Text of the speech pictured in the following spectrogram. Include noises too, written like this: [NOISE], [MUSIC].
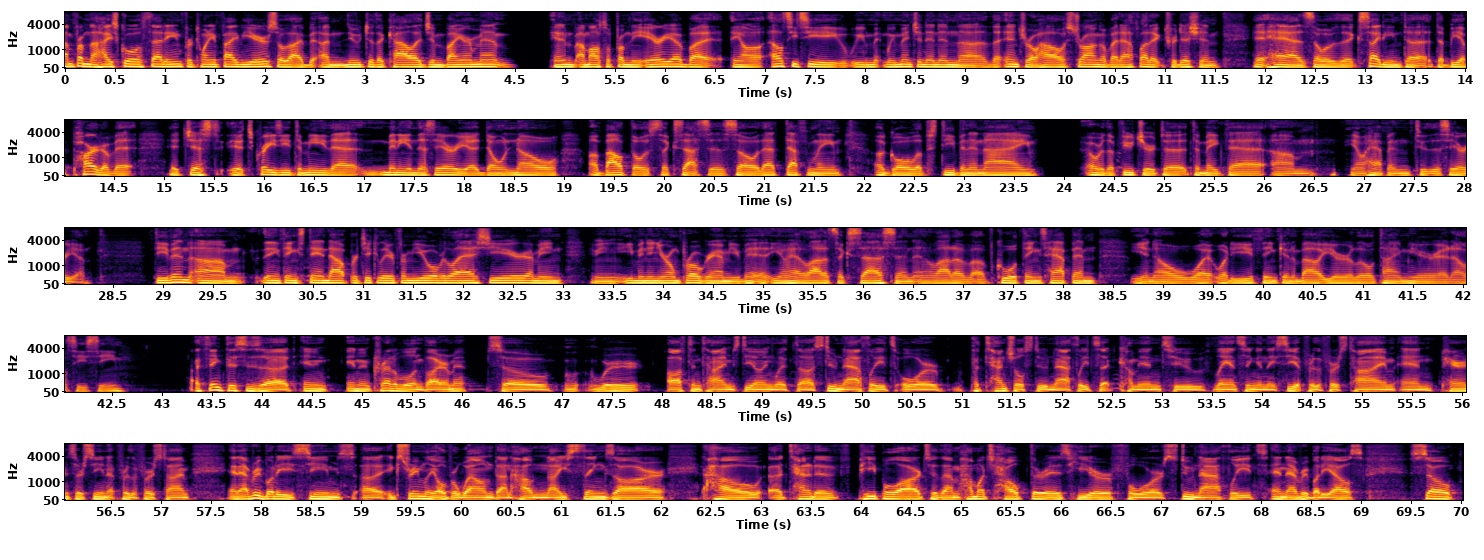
I'm from the high school setting for 25 years, so I'm new to the college environment, and I'm also from the area. But you know, LCC, we we mentioned it in the the intro how strong of an athletic tradition it has. So it was exciting to to be a part of it. It just it's crazy to me that many in this area don't know about those successes. So that's definitely a goal of Steven and I over the future to to make that um, you know happen to this area. Steven, um, anything stand out particularly from you over the last year? I mean, I mean, even in your own program, you've had, you know had a lot of success and, and a lot of, of cool things happen. You know, what what are you thinking about your little time here at LCC? I think this is a, an, an incredible environment. So we're oftentimes dealing with uh, student athletes or potential student athletes that come into Lansing and they see it for the first time, and parents are seeing it for the first time, and everybody seems uh, extremely overwhelmed on how nice things are, how attentive people are to them, how much help there is here for student athletes and everybody else. So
